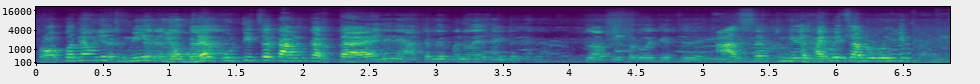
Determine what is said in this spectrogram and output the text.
प्रॉपर नाही म्हणजे तुम्ही एवढ्या कोटीचं काम करताय. नाही नाही आता मी बनवायला सांगितलं त्यांना. जो आपली परवा चर्चा झाली. आज सर तुम्ही हायवे चालू करून किती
